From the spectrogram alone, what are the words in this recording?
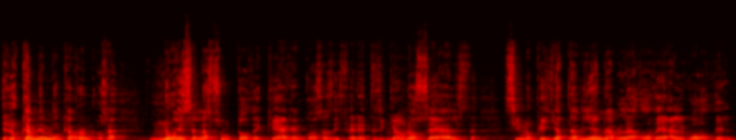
te lo cambian bien cabrón. O sea, no es el asunto de que hagan cosas diferentes y que no, No, sea el... Sino que ya te habían hablado de algo del,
